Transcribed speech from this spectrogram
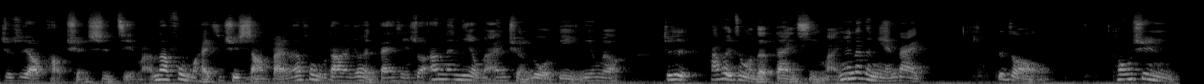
就是要跑全世界嘛，那父母还是去上班，那父母当然就很担心说啊，那你有没有安全落地？你有没有就是他会这么的担心嘛？因为那个年代这种通讯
